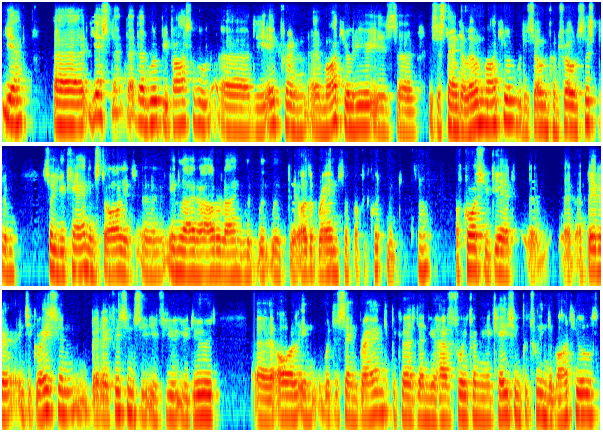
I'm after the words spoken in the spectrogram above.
Yeah, uh, yes, that, that, that will be possible. Uh, the apron uh, module here is, uh, is a standalone module with its own control system. So you can install it uh, inline or outer line with, with, with the other brands of, of equipment. Mhm. Of course, you get uh, a, a better integration, better efficiency if you, you do it uh, all in with the same brand because then you have full communication between the modules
